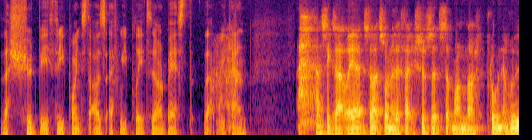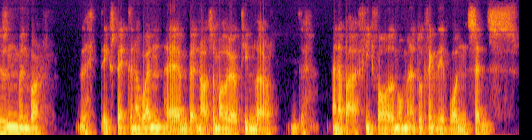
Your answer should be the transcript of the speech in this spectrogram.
this should be three points to us if we play to our best that we can. That's exactly it. So that's one of the fixtures that's that St Mirren are prone to losing when we're expecting a win. Um, but no, it's a Motherwell team that are in a bit of free fall at the moment. I don't think they've won since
